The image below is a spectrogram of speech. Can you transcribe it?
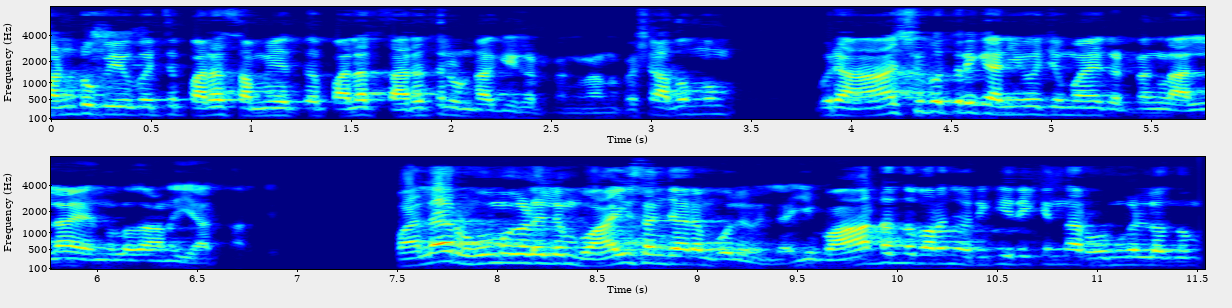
ഫണ്ട് ഉപയോഗിച്ച് പല സമയത്ത് പല തരത്തിലുണ്ടാക്കിയ കെട്ടിടങ്ങളാണ്. പക്ഷെ അതൊന്നും ഒരു ആശുപത്രിക്ക് അനുയോജ്യമായ കെട്ടിടങ്ങളല്ല എന്നുള്ളതാണ് യാഥാർത്ഥ്യം. പല റൂമുകളിലും വായു സഞ്ചാരം പോലും ഇല്ല ഈ വാർഡ് എന്ന് പറഞ്ഞ് ഒരുക്കിയിരിക്കുന്ന റൂമുകളിലൊന്നും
